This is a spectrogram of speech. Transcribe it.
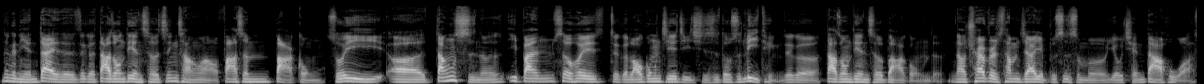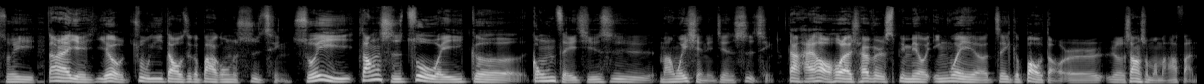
那个年代的这个大众电车经常啊发生罢工，所以呃当时呢，一般社会这个劳工阶级其实都是力挺这个大众电车罢工的。那 Travers 他们家也不是什么有钱大户啊，所以当然也也有注意到这个罢工的事情。所以当时作为一个公贼，其实是蛮危险的一件事情。但还好，后来 Travers 并没有因为呃这个报道而惹上什么麻烦。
